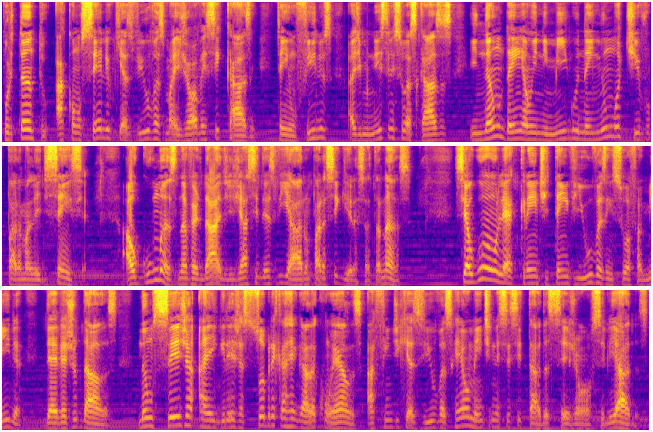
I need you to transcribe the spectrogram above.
Portanto, aconselho que as viúvas mais jovens se casem, tenham filhos, administrem suas casas e não deem ao inimigo nenhum motivo para maledicência. Algumas, na verdade, já se desviaram para seguir a Satanás. Se alguma mulher crente tem viúvas em sua família, deve ajudá-las. Não seja a igreja sobrecarregada com elas, a fim de que as viúvas realmente necessitadas sejam auxiliadas.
